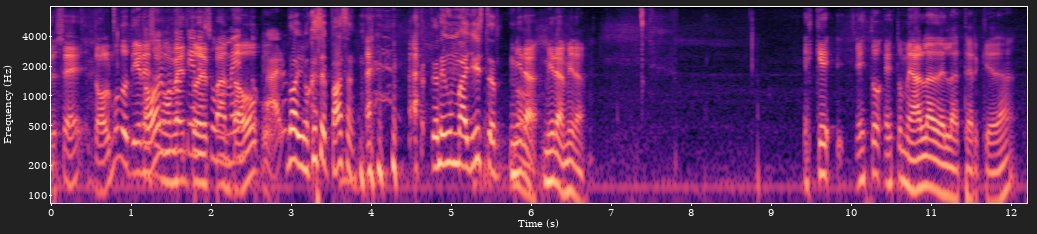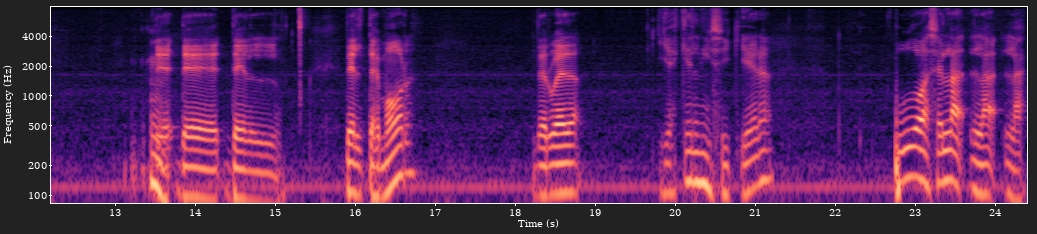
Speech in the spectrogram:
ve. sé, todo el mundo tiene Todo su el mundo momento tiene de su momento, pantaojo. claro. No, y no que se pasan. Tienen un magister. Mira, mira, mira. Es que esto, esto me habla de la terquedad, de, de- del, del temor de Rueda. Y es que él ni siquiera pudo hacer la, la- la-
